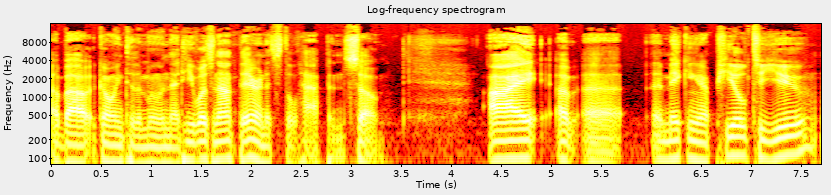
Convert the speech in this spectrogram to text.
about going to the moon that he was not there and it still happened. So I uh, uh, uh, making an appeal to you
